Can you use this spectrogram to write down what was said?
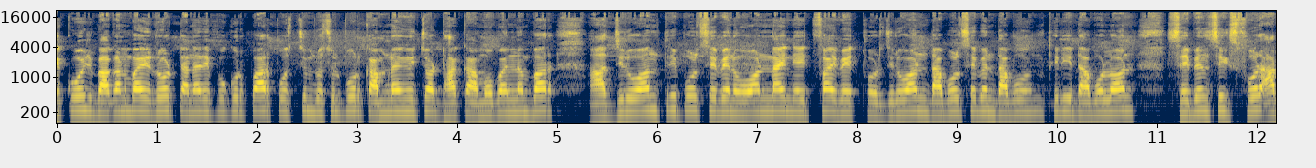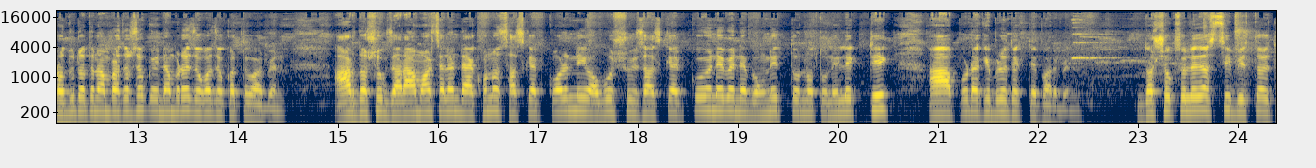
একুশ বাগানবাড়ি রোড ট্যানারি পুকুর পার, পশ্চিম Rasulpur Kamrangirchar Dhaka. Mobile number zero one triple seven one nine eight five eight four, zero one double seven double three double one seven six four, আরও দুটো তো নাম্বার দর্শক, এই নাম্বারে যোগাযোগ করতে পারবেন। আর দর্শক, যারা আমার চ্যানেলটা এখনও সাবস্ক্রাইব করেনি অবশ্যই সাবস্ক্রাইব করে নেবেন এবং নিত্য নতুন ইলেকট্রিক প্রোডাক্টের ভিডিও দেখতে পারবেন। দর্শক, চলে যাচ্ছি বিস্তারিত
